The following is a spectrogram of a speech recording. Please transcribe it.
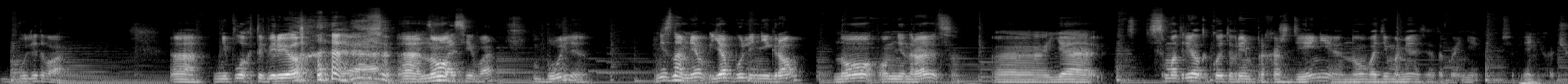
Були 2. А, неплохо ты перевел. Да. А, ну, Спасибо. Булли Не знаю, мне я в Булли не играл, но он мне нравится. Э, Я смотрел какое-то время прохождения, но в один момент я такой, не, всё, я не хочу.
